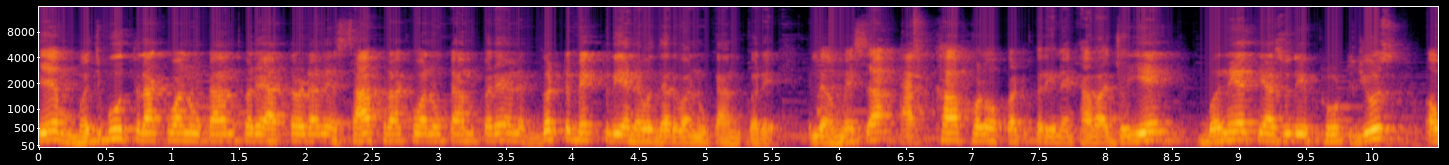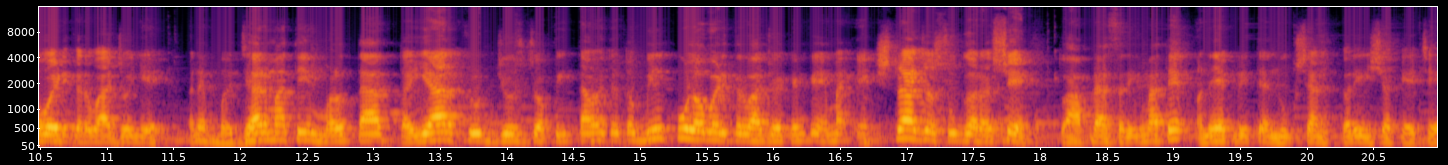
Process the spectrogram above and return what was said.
તે મજબૂત રાખવાનું કામ કરે, આંતરડાને સાફ રાખવાનું કામ કરે અને ગટ બેક્ટેરિયાને વધારવાનું કામ કરે. એટલે હંમેશા આખા ફળો કટ કરીને ખાવા જોઈએ, બને ત્યાં સુધી ફ્રૂટ જ્યુસ અવોઇડ કરવા જોઈએ. અને બજારમાંથી મળતા તૈયાર ફ્રૂટ જ્યુસ જો પીતા હોય તો બિલકુલ અવોઇડ કરવા જોઈએ, કેમ કે એમાં એક્સ્ટ્રા જો સુગર હશે, તો આપણા શરીરમાં તે અનેક રીતે નુકસાન કરી શકે છે.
